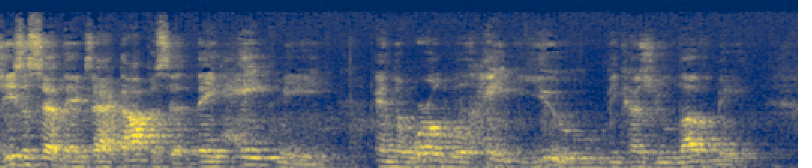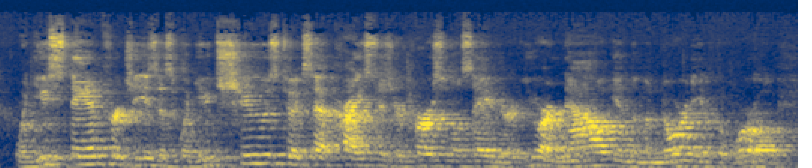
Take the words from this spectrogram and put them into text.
Jesus said the exact opposite. They hate me, and the world will hate you because you love me. When you stand for Jesus, when you choose to accept Christ as your personal Savior, you are now in the minority of the world.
